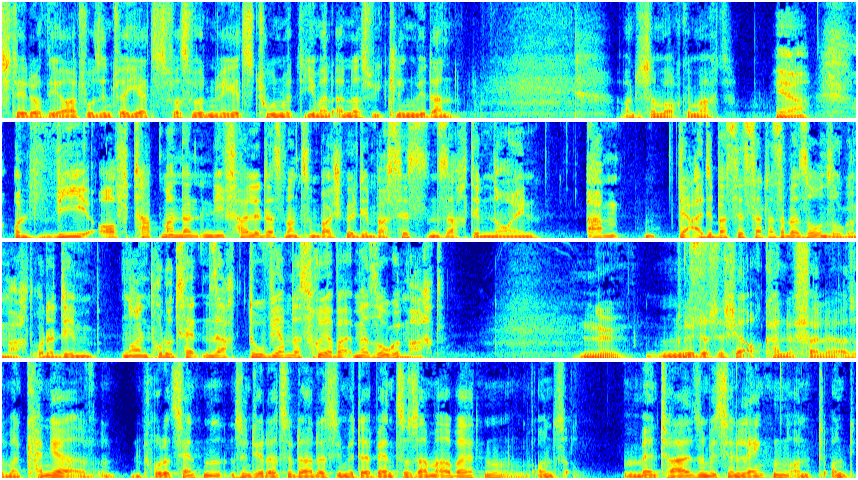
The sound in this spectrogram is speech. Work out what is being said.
State of the Art, wo sind wir jetzt, was würden wir jetzt tun mit jemand anders, wie klingen wir dann? Und das haben wir auch gemacht. Ja. Und wie oft hat man dann in die Falle, dass man zum Beispiel dem Bassisten sagt, dem neuen, ähm, der alte Bassist hat das aber so und so gemacht. Oder dem neuen Produzenten sagt, du, wir haben das früher aber immer so gemacht. Nö. Nö, das ist ja auch keine Falle. Also man kann ja, Produzenten sind ja dazu da, dass sie mit der Band zusammenarbeiten und mental so ein bisschen lenken und, und,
